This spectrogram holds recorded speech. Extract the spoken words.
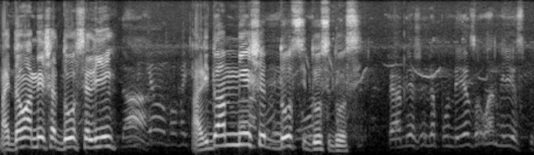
Mas dá uma mexa doce ali, hein? Dá. Ali dá uma mexa doce, doce, doce. É a mexa japonesa ou a Nespre.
